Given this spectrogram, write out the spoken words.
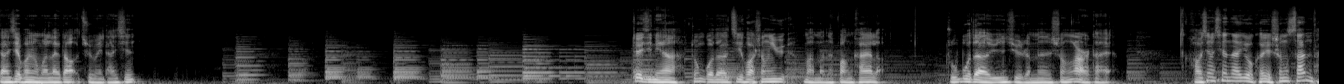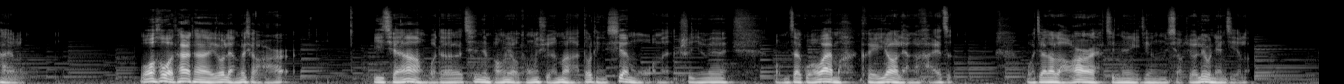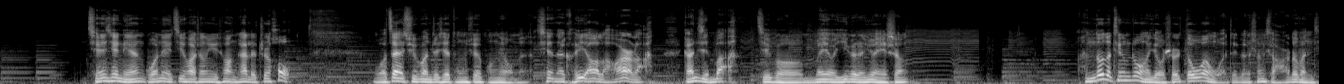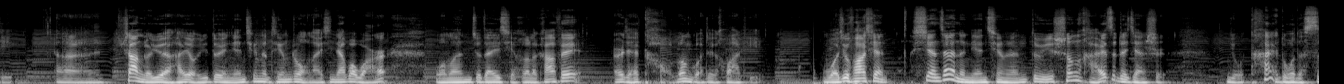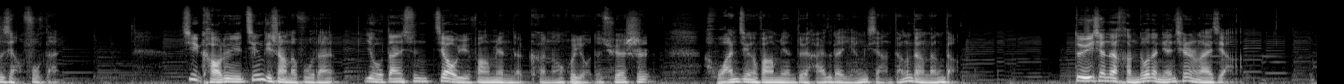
感谢朋友们来到聚美谈心。这几年啊，中国的计划生育慢慢的放开了，逐步的允许人们生二胎，好像现在又可以生三胎了。我和我太太有两个小孩儿，以前啊，我的亲戚朋友、同学们都挺羡慕我们，是因为我们在国外嘛，可以要两个孩子。我家的老二今年已经小学六年级了。前些年国内计划生育放开了之后，我再去问这些同学朋友们，现在可以要老二了，赶紧吧。结果没有一个人愿意生。很多的听众有时都问我这个生小孩的问题。呃，上个月还有一对年轻的听众来新加坡玩，我们就在一起喝了咖啡，而且还讨论过这个话题。我就发现现在的年轻人对于生孩子这件事。有太多的思想负担，既考虑经济上的负担，又担心教育方面的可能会有的缺失，环境方面对孩子的影响等等等等。对于现在很多的年轻人来讲，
